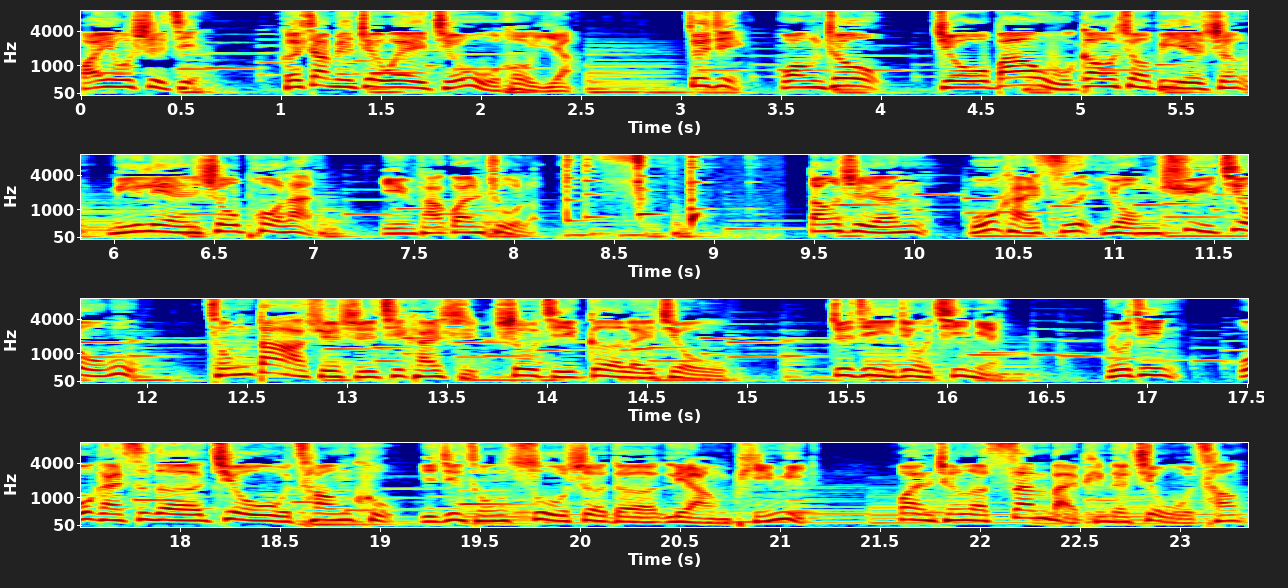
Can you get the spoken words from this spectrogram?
环游世界，和下面这位九五后一样。最近，广州九八五高校毕业生迷恋收破烂，引发关注了。当事人吴凯思永续旧物，从大学时期开始收集各类旧物，至今已经有七年。如今，吴凯思的旧物仓库已经从宿舍的两平米换成了三百平的旧物仓。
